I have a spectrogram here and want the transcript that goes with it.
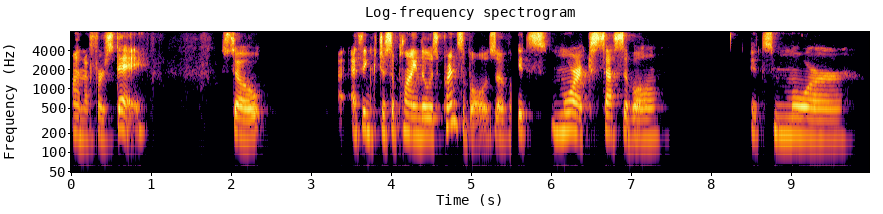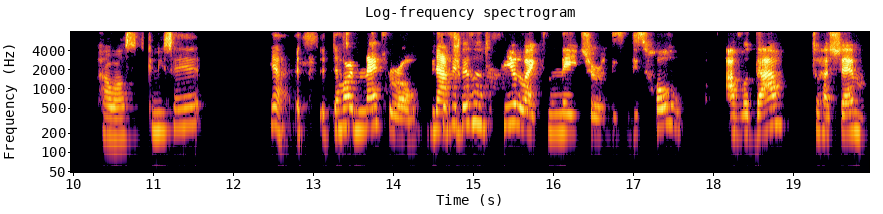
on a first day. So I think just applying those principles of it's more accessible, it's more how else can you say it? Yeah, it's it more natural because natural. it doesn't feel like nature. This this whole avodah to Hashem,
